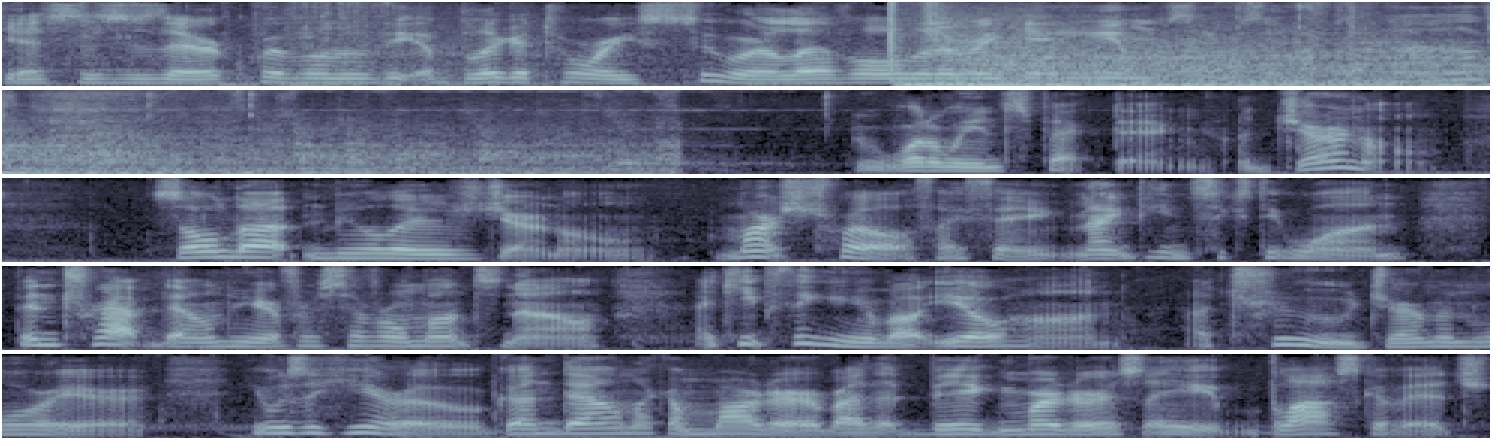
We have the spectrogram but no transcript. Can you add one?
Guess this is their equivalent of the obligatory sewer level that every game seems to have to have. What are we inspecting? A journal. Soldat Mueller's journal. March 12th, I think, 1961. Been trapped down here for several months now. I keep thinking about Johann. A true German warrior. He was a hero, gunned down like a martyr by that big murderous ape, Blazkowicz.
